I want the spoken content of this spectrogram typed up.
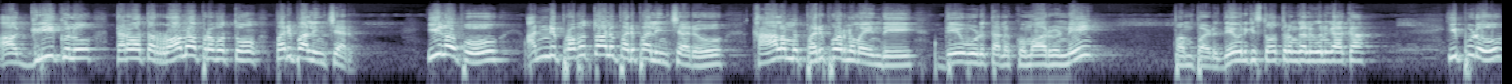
ఆ గ్రీకులు తర్వాత రోమా ప్రభుత్వం పరిపాలించారు. ఈలోపు అన్ని ప్రభుత్వాలు పరిపాలించారు. కాలము పరిపూర్ణమైంది. దేవుడు తన కుమారుణ్ణి పంపాడు. దేవునికి స్తోత్రం కలుగునుగాక. ఇప్పుడు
